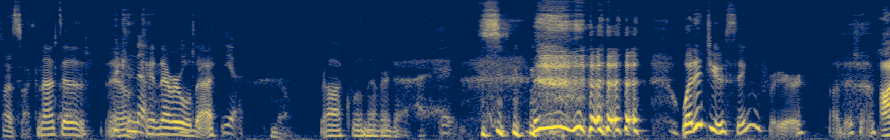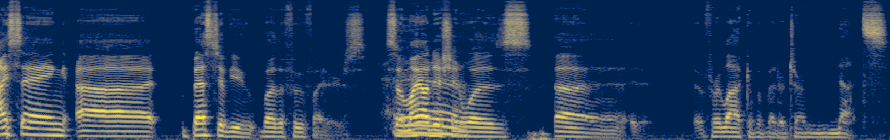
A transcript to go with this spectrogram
That's not It's gonna not die. dead. No, No, it never will die. Yeah. No. Rock will never die. what did you sing for your audition? I sang uh, "Best of You" by the Foo Fighters. So my audition was, uh, for lack of a better term, nuts.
